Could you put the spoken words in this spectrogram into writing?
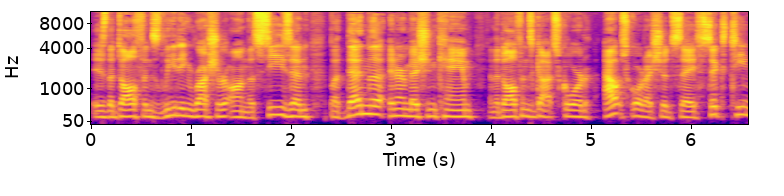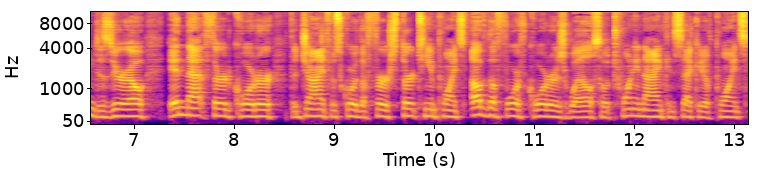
is the Dolphins' leading rusher on the season. But then the intermission came, and the Dolphins got scored, outscored, I should say, 16 to 0 in that third quarter. The Giants would score the first 13 points of the fourth quarter as well, so 29 consecutive points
